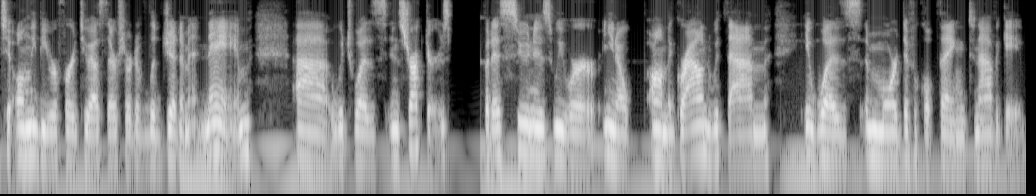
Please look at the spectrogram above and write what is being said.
to only be referred to as their sort of legitimate name, uh, which was instructors. But as soon as we were, you know, on the ground with them, it was a more difficult thing to navigate.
